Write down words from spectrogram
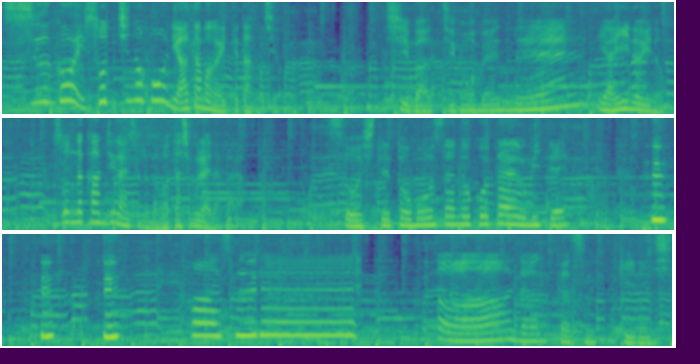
すごいそっちの方に頭がいってたんですよ。しばっちごめんね。いやいいのいいの。そんな勘違いするのは私ぐらいだから。そしてともさんの答えを見てふっふっふっ外れ。あーなんかすっきりし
